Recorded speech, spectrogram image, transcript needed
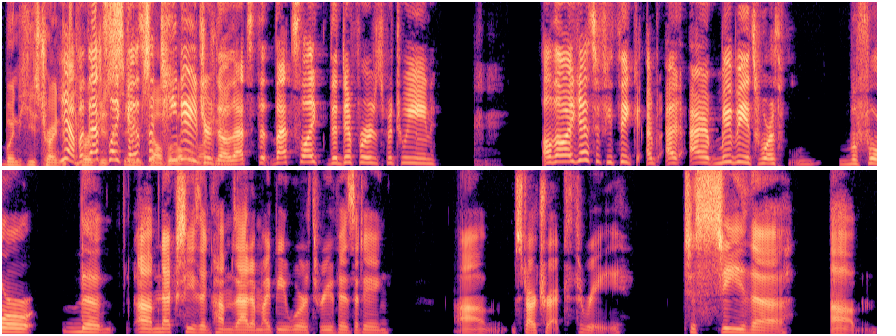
when he's trying to yeah, but that's like that's a himself of all the teenager though. That's the, that's like the difference between. Although I guess if you think, I, I, I maybe it's worth before the um, next season comes out, it might be worth revisiting um, Star Trek three to see the um.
